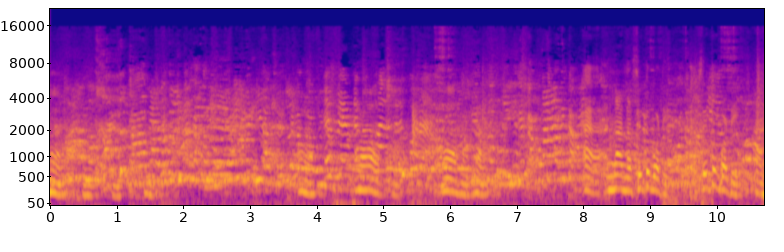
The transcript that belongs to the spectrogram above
হয়। সেটা হ্যাঁ হ্যাঁ হ্যাঁ। হ্যাঁ হ্যাঁ না হ্যাঁ না না, সে তো বটে সে তো বটে হ্যাঁ।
